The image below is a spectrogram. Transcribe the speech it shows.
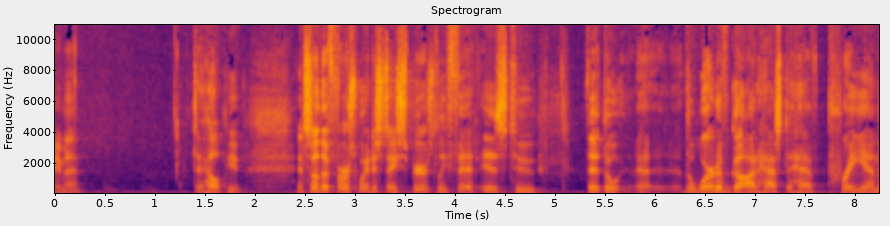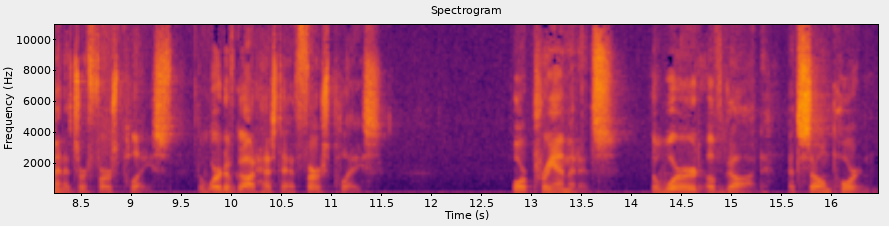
Amen? To help you. And so the first way to stay spiritually fit is to that the, uh, the Word of God has to have preeminence or first place. The Word of God has to have first place or preeminence. The Word of God. That's so important.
